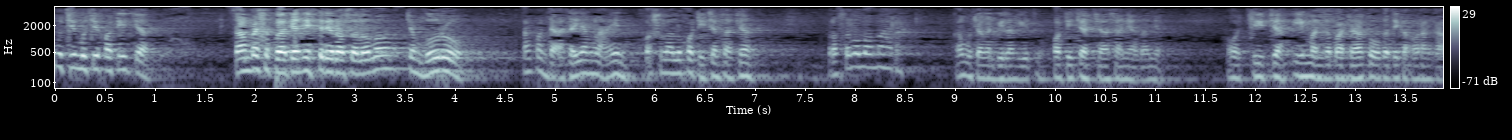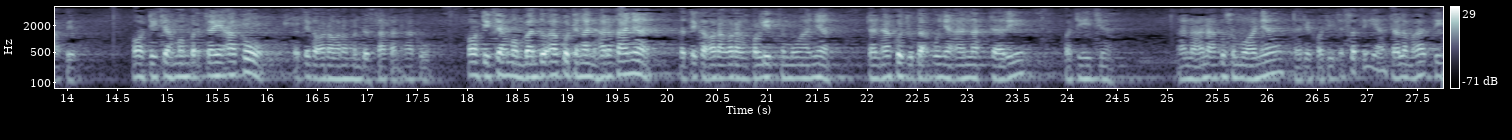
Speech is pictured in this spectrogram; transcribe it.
Muji-muji Khadijah. Sampai sebagian istri Rasulullah cemburu. Apa tidak ada yang lain? Kok selalu Khadijah saja? Rasulullah marah. Kamu jangan bilang gitu. Khadijah jasanya tanya. Khadijah iman kepada aku ketika orang kafir. Khadijah mempercayai aku ketika orang-orang mendustakan aku. Khadijah membantu aku dengan hartanya ketika orang-orang pelit semuanya. Dan aku juga punya anak dari Khadijah. Anak-anakku semuanya dari Khadijah. Setia dalam hati.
